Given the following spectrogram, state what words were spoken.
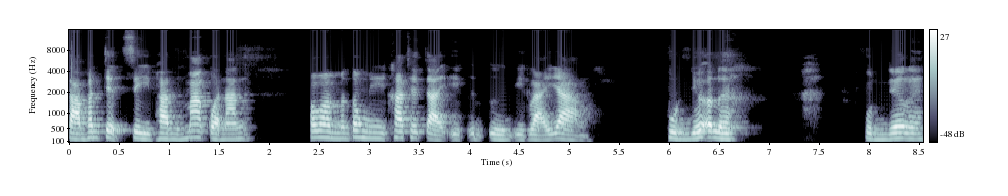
สามพันเจ็ดสี่พันมากกว่านั้น เพราะว่ามันต้องมีค่าใช้จ่ายอีกอื่น ๆ อีกหลายอย่าง ฝุ่นเยอะเลย ฝุ่นเยอะเลย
